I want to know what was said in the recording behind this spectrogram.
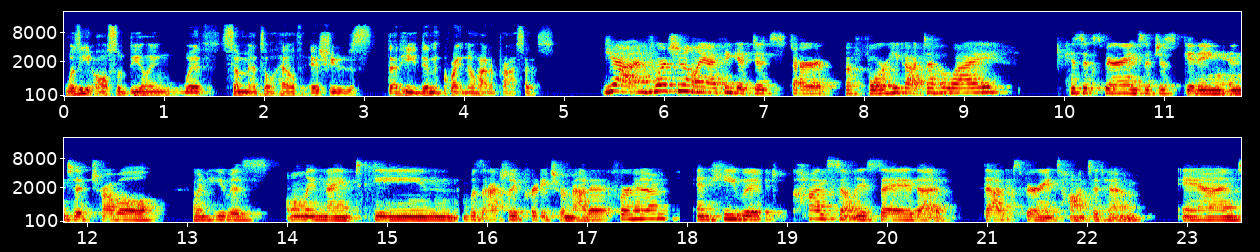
Was he also dealing with some mental health issues that he didn't quite know how to process? Yeah, unfortunately, I think it did start before he got to Hawaii. His experience of just getting into trouble when he was only 19 was actually pretty traumatic for him. And he would constantly say that that experience haunted him. And,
